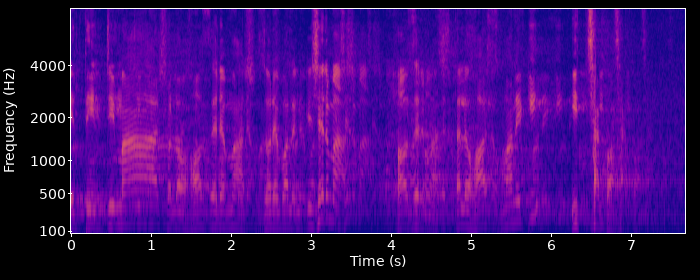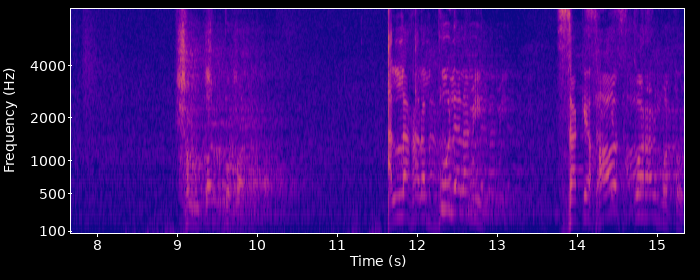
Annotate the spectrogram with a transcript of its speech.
এই তিনটি মাস হলো হজের মাস। জোরে বলেন, কিসের মাস? হজের মাস। তাহলে হজ মানে কি? ইচ্ছা করা। সংকল্প করা। আল্লাহ রাব্বুল আলামিন যাকে হজ করার মতো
